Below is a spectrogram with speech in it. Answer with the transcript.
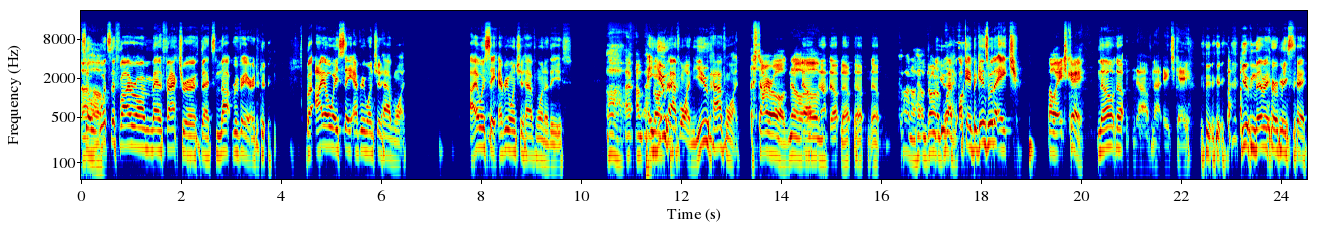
So, Oh. what's the firearm manufacturer that's not revered? but I always say everyone should have one. I always say everyone should have one of these, Oh, I, I'm, I'm and going- you have one. You have one. A Styrog. No. No, um, no, no, no, no, no. God, I'm drawing a You blank. have okay. Begins with a H. oh, HK. No, no, no, not HK. You've never heard me say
